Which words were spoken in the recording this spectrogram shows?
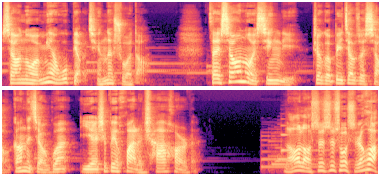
肖诺面无表情地说道。在肖诺心里，这个被叫做小刚的教官也是被画了叉号的。老老实实说实话。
